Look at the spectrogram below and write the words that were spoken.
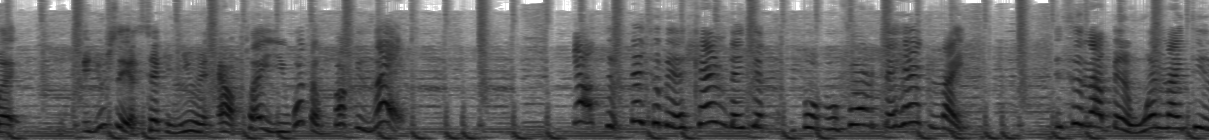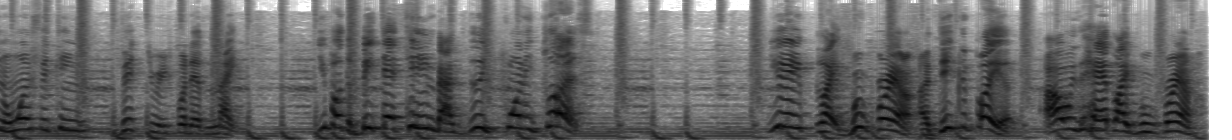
But if you see a second unit outplay you, what the fuck is that? Y'all, they should be ashamed they get for the performance they had tonight. It should not been 119 or 115 victory for them tonight. You supposed to beat that team by at least 20 plus. You ain't like Bruce Brown, a decent player. I always had like Bruce Brown,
